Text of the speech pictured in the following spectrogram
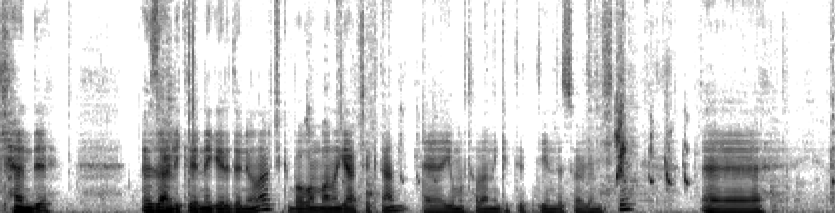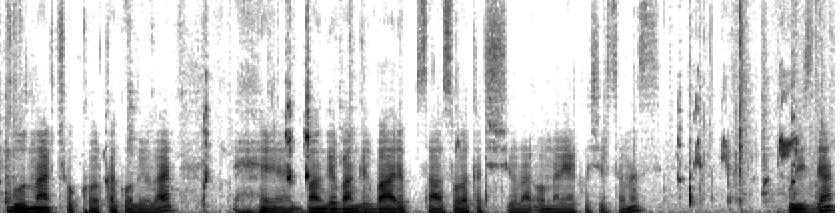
kendi özelliklerine geri dönüyorlar. Çünkü babam bana gerçekten e, yumurtalarını getirdiğinde söylemişti. Ee, bunlar çok korkak oluyorlar. Bangır bangır bağırıp sağa sola kaçışıyorlar onlara yaklaşırsanız. Bu yüzden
